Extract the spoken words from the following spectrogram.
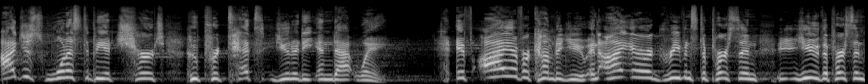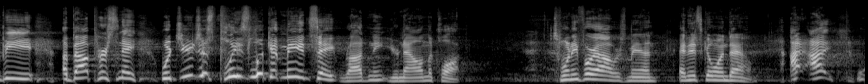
I just want us to be a church who protects unity in that way. If I ever come to you and I air a grievance to person you, the person B, about person A, would you just please look at me and say, Rodney, you're now on the clock. 24 hours, man, and it's going down. I, I,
